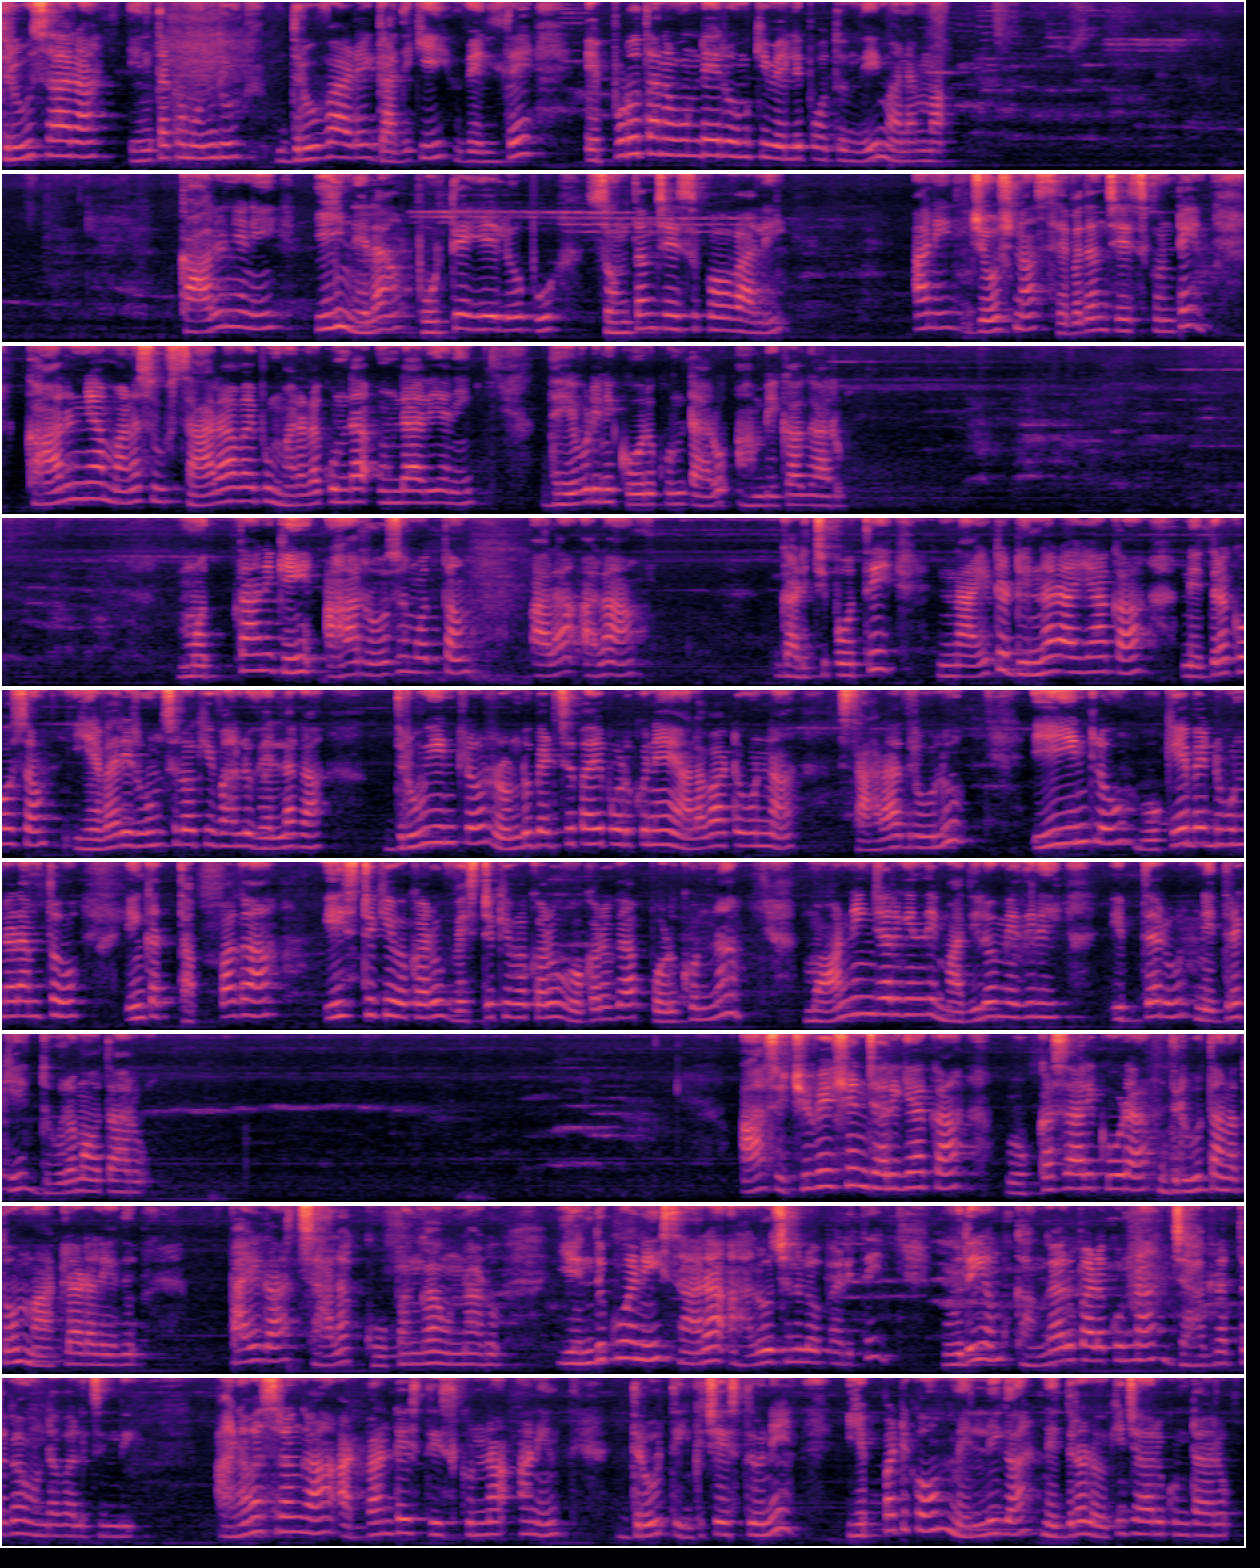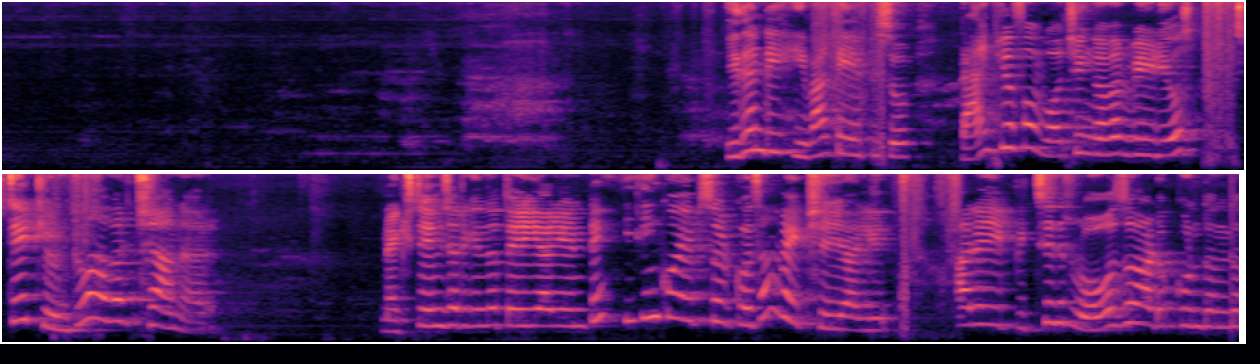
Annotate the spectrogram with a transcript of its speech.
ధ్రువసారా ఇంతకుముందు ధ్రువాడే గదికి వెళ్తే ఎప్పుడు తన ఉండే రూమ్కి వెళ్ళిపోతుంది మనమ్మ. కారుణ్యని ఈ నెల పూర్తి అయ్యేలోపు సొంతం చేసుకోవాలి అని జోష్న శపథం చేసుకుంటే కారుణ్య మనసు సారా వైపు మరలకుండా ఉండాలి అని దేవుడిని కోరుకుంటారు అంబికా గారు. మొత్తానికి ఆ రోజు మొత్తం అలా అలా గడిచిపోతే నైట్ డిన్నర్ అయ్యాక నిద్ర కోసం ఎవరి రూమ్స్లోకి వాళ్ళు వెళ్ళగా ధ్రువ్ ఇంట్లో రెండు బెడ్స్పై పడుకునే అలవాటు ఉన్న సారా ధ్రువులు ఈ ఇంట్లో ఒకే బెడ్ ఉండడంతో ఇంకా తప్పగా ఈస్ట్కి ఒకరు వెస్ట్కి ఒకరు ఒకరుగా పడుకున్న మార్నింగ్ జరిగింది మదిలో మెదిలి ఇద్దరు నిద్రకి దూరం అవుతారు ఆ సిచ్యువేషన్ జరిగాక ఒక్కసారి కూడా ధ్రువ్ తనతో మాట్లాడలేదు. పైగా చాలా కోపంగా ఉన్నాడు. ఎందుకు అని సారా ఆలోచనలో పడితే ఉదయం కంగారు పడకుండా జాగ్రత్తగా ఉండవలసింది. అనవసరంగా అడ్వాంటేజ్ తీసుకున్నా అని ధ్రువ్ థింక్ చేస్తూనే ఎప్పటికో మెల్లిగా నిద్రలోకి జారుకుంటారు. ఇదండి ఇవాటి episode. Thank you for watching our videos stay tune to our channel next ఏం జరిగిందో తెలియాలి అంటే ఇంకో ఎపిసోడ్ కోసం వెయిట్ చేయాలి. అరే ఈ పిచ్చిది రోజు అడుక్కుంటుందో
